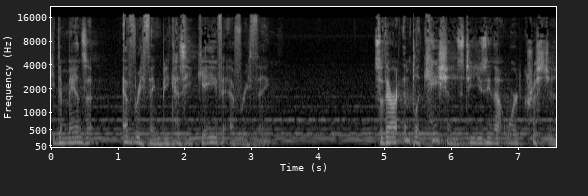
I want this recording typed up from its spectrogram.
He demands everything because He gave everything. So there are implications to using that word Christian.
